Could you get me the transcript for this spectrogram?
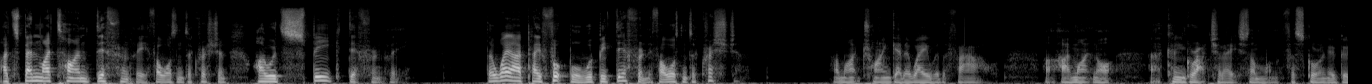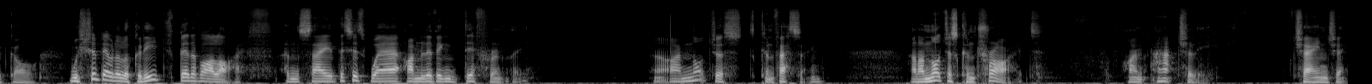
I'd spend my time differently if I wasn't a Christian. I would speak differently The way I play football would be different if I wasn't a Christian. I might try and get away with a foul. I might not uh, congratulate someone for scoring a good goal. We should be able to look at each bit of our life and say, this is where I'm living differently. Uh, I'm not just confessing, and I'm not just contrite, I'm actually changing.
